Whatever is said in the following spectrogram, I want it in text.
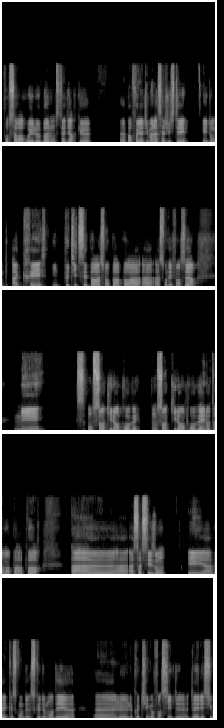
pour savoir où est le ballon. C'est-à-dire que parfois, il a du mal à s'ajuster et donc à créer une petite séparation par rapport à, son défenseur. Mais on sent qu'il est en progrès. On sent qu'il est en progrès, notamment par rapport à, euh, sa saison et avec ce, ce que demandait euh, euh, le, coaching offensif de, LSU.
